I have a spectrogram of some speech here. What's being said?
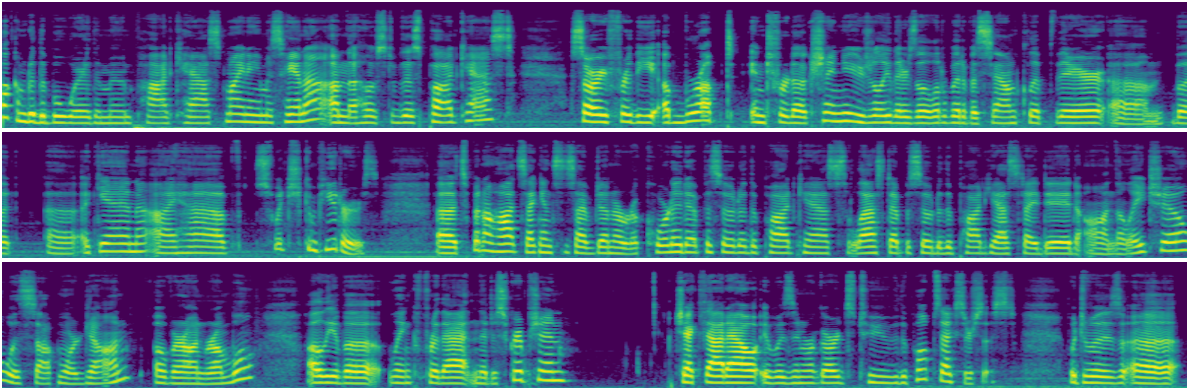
Welcome to the Beware the Moon podcast. My name is Hannah. I'm the host of this podcast. Sorry for the abrupt introduction. Usually there's a little bit of a sound clip there, um, but uh, again, I have switched computers. Uh, it's been a hot second since I've done a recorded episode of the podcast. The last episode of the podcast I did on The Late Show with Sophomore John over on Rumble. I'll leave a link for that in the description check that out. It was in regards to The Pope's Exorcist, which was a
